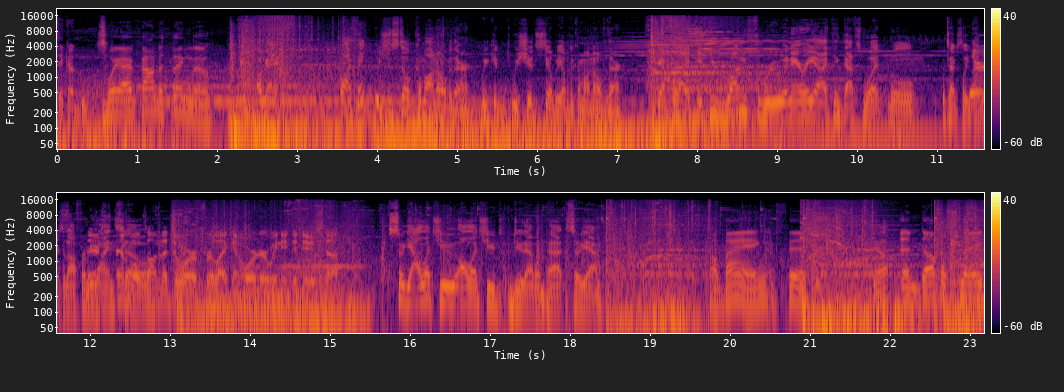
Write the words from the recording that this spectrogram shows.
thickens. wait, I found a thing though. okay. Well, I think we should still come on over there. We could. We should still be able to come on over there. You have to like, if you run through an area, I think that's what will potentially close it off from there's behind. symbols So, on the door for like an order we need to do stuff. so yeah, I'll let you. I'll let you do that one, Pat. So yeah, A bang, a fish, yeah. then double snake,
